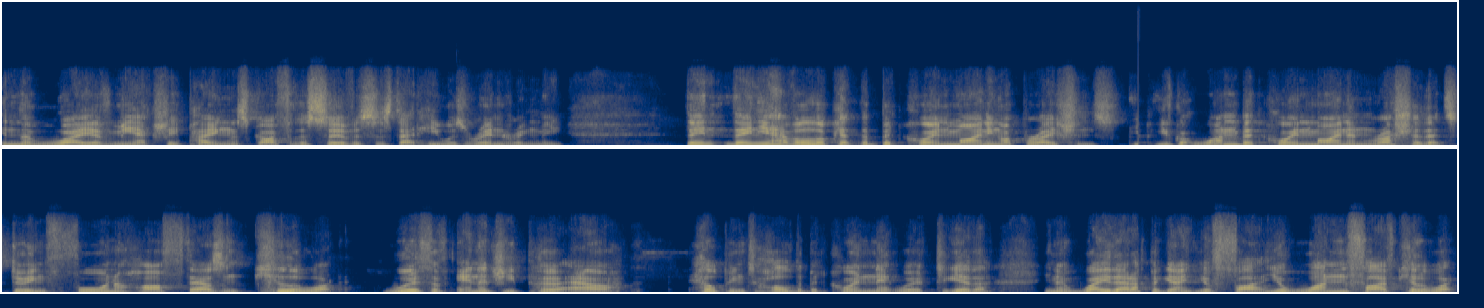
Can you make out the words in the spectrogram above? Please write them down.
in the way of me actually paying this guy for the services that he was rendering me. Then, then you have a look at the Bitcoin mining operations. You've got one Bitcoin mine in Russia that's doing four and a half thousand kilowatt worth of energy per hour, helping to hold the Bitcoin network together. You know, weigh that up against your five, your one five kilowatt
